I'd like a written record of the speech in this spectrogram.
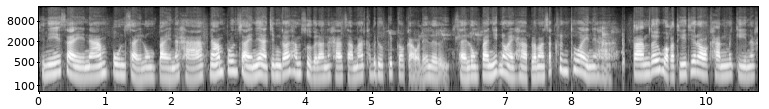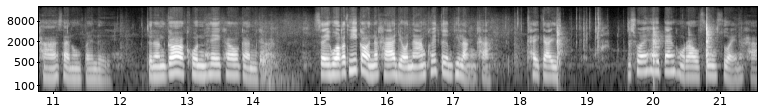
ทีนี้ใส่น้ำปูนใสลงไปนะคะ น้ำปูนใสเนี่ยจิมก็ทำสูตรไปแล้วนะคะ สามารถเข้าไปดูคลิปเก่าๆได้เลย ใส่ลงไปนิดหน่อยค่ะ ประมาณสักครึ่งถ้วยเนี่ยค่ะ ตามด้วยหัวกะทิที่เราคั้นเมื่อกี้นะคะ ใส่ลงไปเลย จากนั้นก็คนให้เข้ากันค่ะ ใส่หัวกะทิก่อนนะคะ เดี๋ยวน้ำค่อยเติมทีหลังค่ะ ไข่ไก่จะช่วยให้แป้งของเราฟูสวยนะคะ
